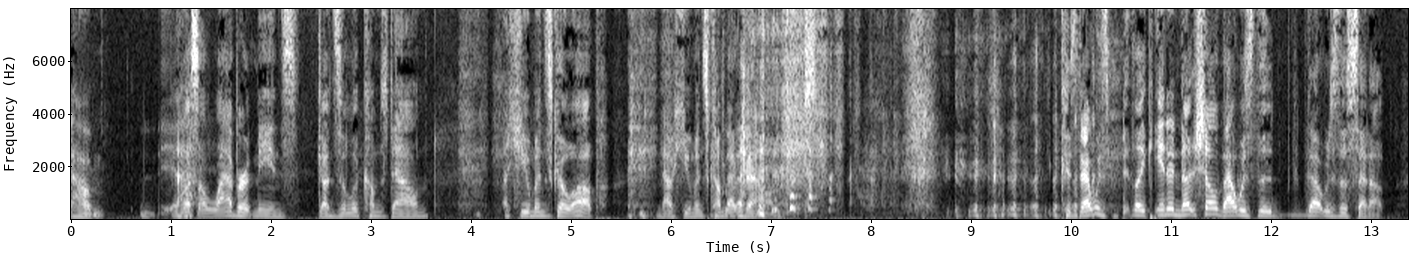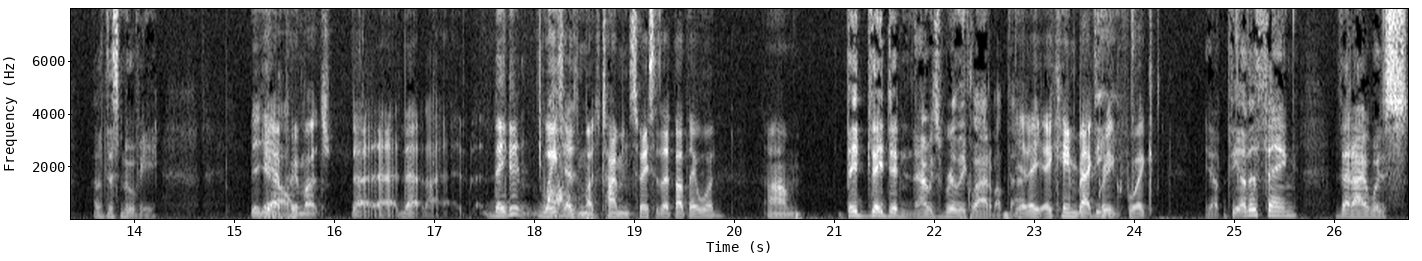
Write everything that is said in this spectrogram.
um, Unless elaborate means Godzilla comes down, uh, humans go up, now humans come back down. Because that was like in a nutshell, that was the that was the setup of this movie. yeah, know? pretty much. That, that, that they didn't waste Oh. as much time and space as I thought they would. Um, They they didn't. I was really glad about that. yeah, they, it came back The- pretty quick. Yep. The other thing that I was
